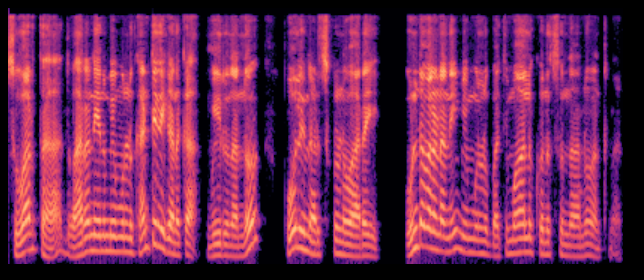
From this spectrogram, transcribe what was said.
సువార్త ద్వారా నేను మిమ్మల్ని కంటిని గనక మీరు నన్ను పోలి నడుచుకున్న వారై ఉండవలనని మిమ్మల్ని బతిమాలు కొనుచున్నాను అంటున్నాడు.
